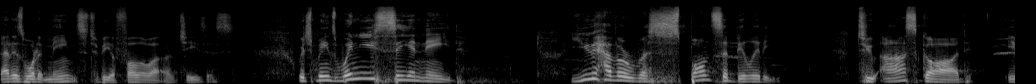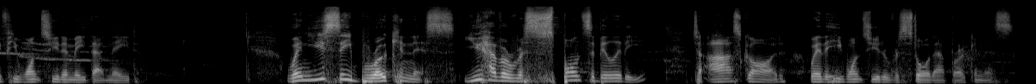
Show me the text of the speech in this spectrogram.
That is what it means to be a follower of Jesus. Which means when you see a need, you have a responsibility to ask God if He wants you to meet that need. When you see brokenness, you have a responsibility to ask God whether He wants you to restore that brokenness.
